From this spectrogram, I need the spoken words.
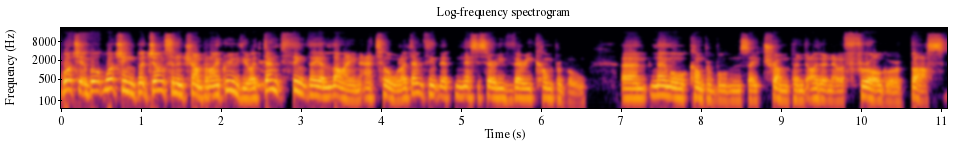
watching, but watching, but Johnson and Trump, and I agree with you. I don't think they align at all. I don't think they're necessarily very comparable. Um, no more comparable than say Trump and I don't know a frog or a bus.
